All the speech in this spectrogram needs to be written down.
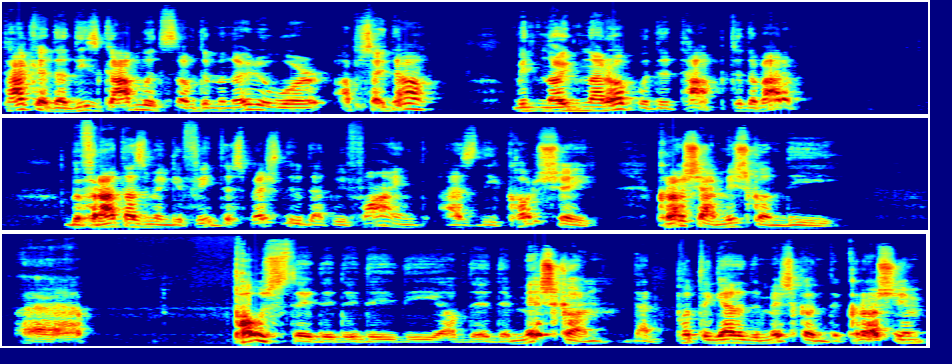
Taka, that these goblets of the Menorah were upside down, mit up, with the top to the bottom? Befrat as men gefind, especially that we find as the Korshe, Krasha Mishkan, the uh, post the, the, the, the of the, the Mishkan, that put together the Mishkan, the Kroshim,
